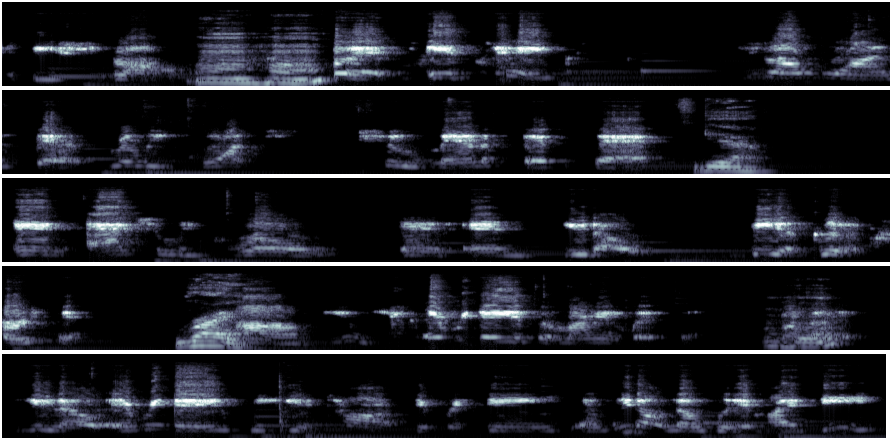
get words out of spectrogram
can be strong hmm but it takes someone that really wants to manifest that yeah and actually grow and and you know be a good person. right Um, you every day is a learning lesson. from hmm us. You know, every day we get taught different things, and we don't know what it might be.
